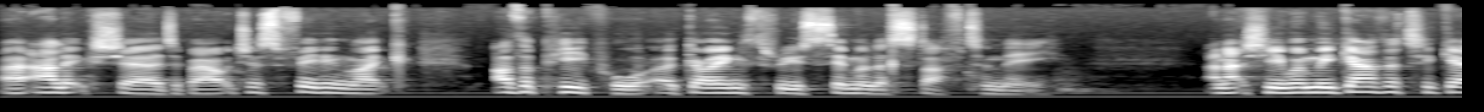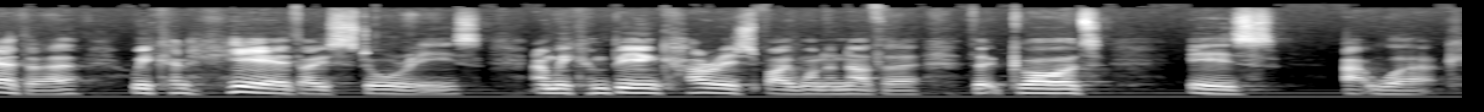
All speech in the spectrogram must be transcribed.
uh, Alex shared about just feeling like other people are going through similar stuff to me. And actually, when we gather together, we can hear those stories and we can be encouraged by one another that God is at work.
